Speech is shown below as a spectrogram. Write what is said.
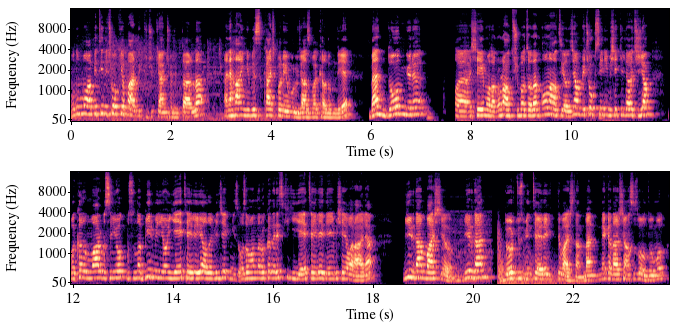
Bunun muhabbetini çok yapardık küçükken çocuklarla. Hani hangimiz kaç parayı vuracağız bakalım diye. Ben doğum günü şeyim olan 16 Şubat olan 16'yı alacağım ve çok seri bir şekilde açacağım. Bakalım var mısın yok musun da 1 milyon YTL'yi alabilecek miyiz? O zamanlar o kadar eski ki YTL diye bir şey var hala. Birden başlayalım. Birden 400 bin TL gitti baştan. Ben ne kadar şanssız olduğumu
